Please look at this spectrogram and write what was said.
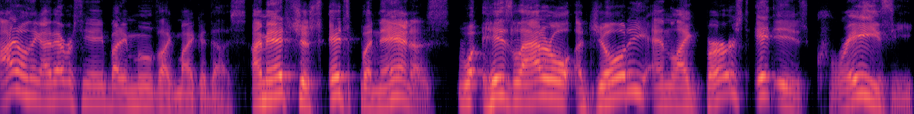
I don't think I've ever seen anybody move like Micah does. I mean, it's just it's bananas. What his lateral agility and like burst, it is crazy.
